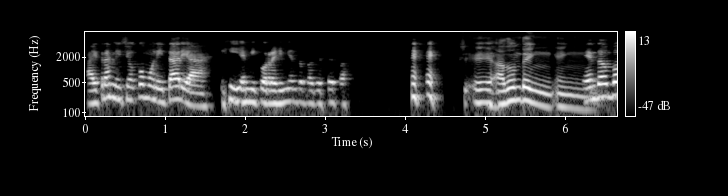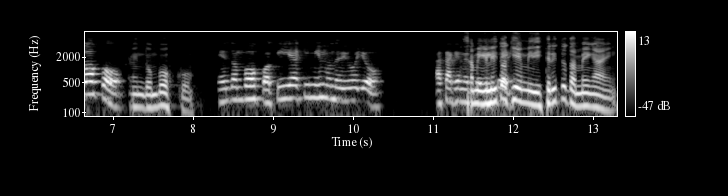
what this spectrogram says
Hay transmisión comunitaria y en mi corregimiento, para que sepa. ¿A dónde? En, en, en Don Bosco. En Don Bosco en Don Bosco, aquí, aquí mismo donde vivo yo. Hasta que me San Miguelito aquí en mi distrito también hay.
